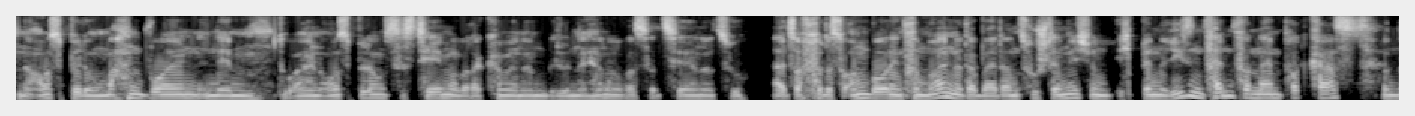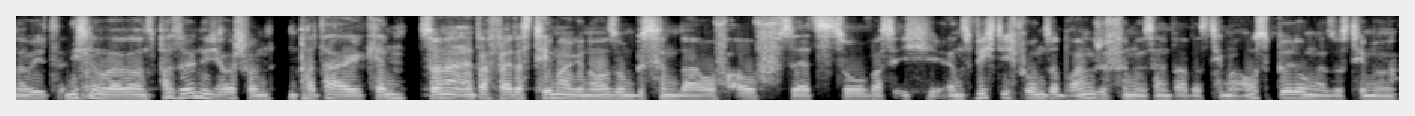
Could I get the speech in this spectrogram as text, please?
eine Ausbildung machen wollen in dem dualen Ausbildungssystem, aber da können wir dann ein bisschen nachher noch was erzählen dazu, als auch für das Onboarding von neuen Mitarbeitern zuständig. Und ich bin ein Riesenfan von deinem Podcast, David. Nicht nur, weil wir uns persönlich auch schon ein paar Tage kennen, sondern einfach, weil das Thema genau so ein bisschen darauf aufsetzt, so was ich ganz wichtig für unsere Branche finde, ist einfach das Thema Ausbildung, also das Thema,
